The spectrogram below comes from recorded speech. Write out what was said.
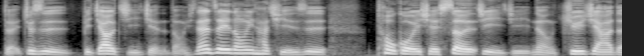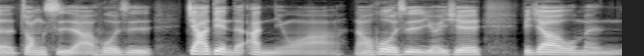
对，就是比较极简的东西。但是这些东西它其实是透过一些设计以及那种居家的装饰啊，或者是家电的按钮啊，然后或者是有一些比较我们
